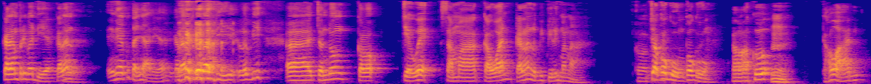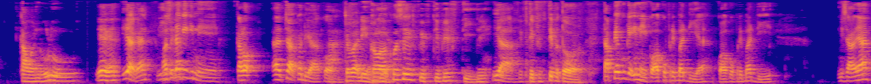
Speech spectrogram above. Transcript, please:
kalian pribadi ya, kalian Iya. ini aku tanya nih ya, kalian pribadi lebih eh, condong kalau cewek sama kawan, kalian lebih pilih mana? Kalau Cak kogung, kogung. Kalau aku Hmm. kawan, kawan dulu. Iya kan? Iya kan? Iya. Maksudnya kayak gini. Kalau eh, Cak kok dia kok. Nah, coba dia. kalau dia. aku sih 50-50. Iya, 50-50 betul. Tapi aku kayak ini, kok aku pribadi ya, kok aku pribadi, misalnya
